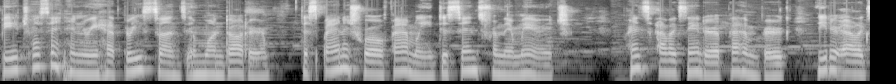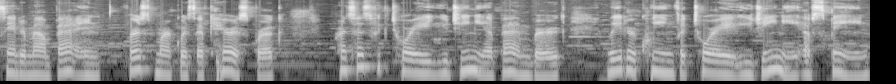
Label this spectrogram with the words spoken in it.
Beatrice and Henry had three sons and one daughter, the Spanish royal family descends from their marriage. Prince Alexander of Battenberg, later Alexander Mountbatten, first Marquis of Carisbrooke, Princess Victoria Eugenie of Battenberg, later Queen Victoria Eugenie of Spain,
